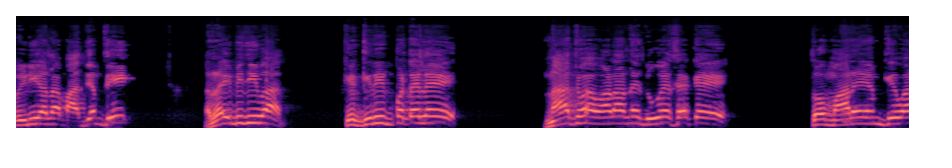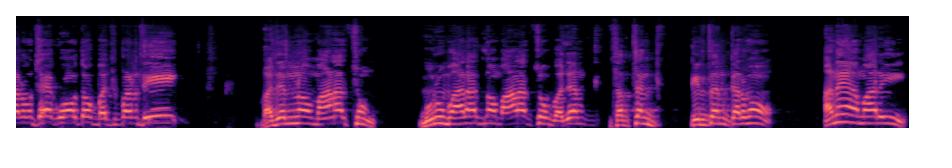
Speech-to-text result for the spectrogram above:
વિડીયોના માધ્યમથી. રહી બીજી વાત કે કિરીટ પટેલે નાચવા વાળાને જુએ છે કે, તો મારે એમ કહેવાનું છે કે હું તો બચપણથી ભજનનો માણસ છું. ગુરુ મહારાજનો માણસ છું. ભજન, સત્સંગ, કીર્તન કરવું. અને અમારી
